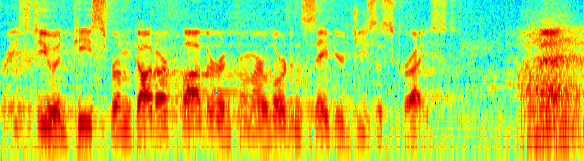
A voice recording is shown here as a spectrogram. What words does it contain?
Grace to you in peace from God our Father and from our Lord and Savior Jesus Christ. Amen.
